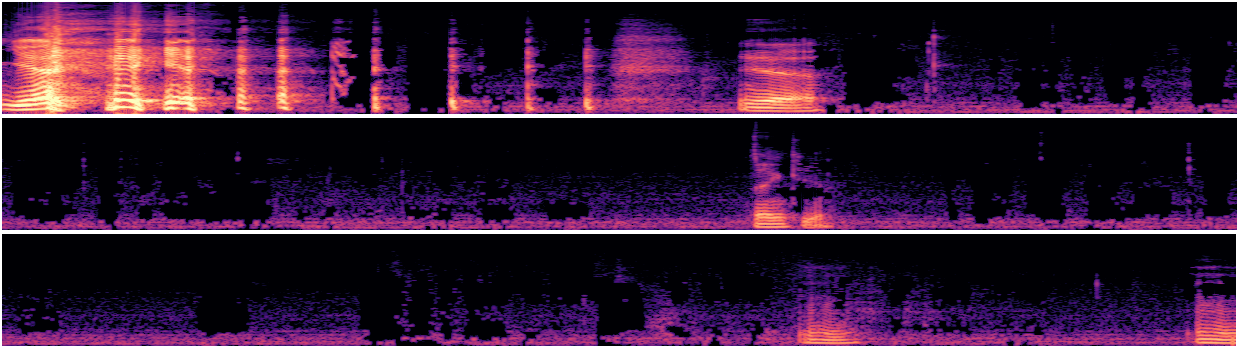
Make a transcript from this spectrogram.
Yeah. Yeah. Yeah. Thank you. hmm hmm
